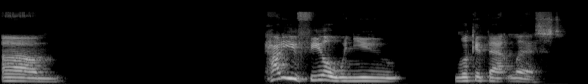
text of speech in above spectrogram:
Um how do you feel when you look at that list?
